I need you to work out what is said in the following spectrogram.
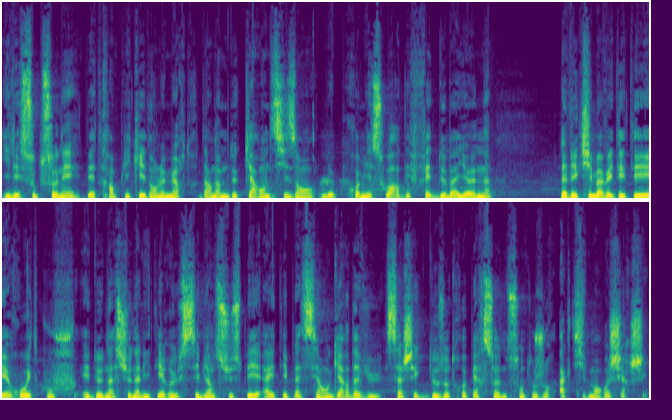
Il est soupçonné d'être impliqué dans le meurtre d'un homme de 46 ans le premier soir des fêtes de Bayonne. La victime avait été rouée de coups et de nationalité russe. Et bien le suspect a été placé en garde à vue. Sachez que deux autres personnes sont toujours activement recherchées.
